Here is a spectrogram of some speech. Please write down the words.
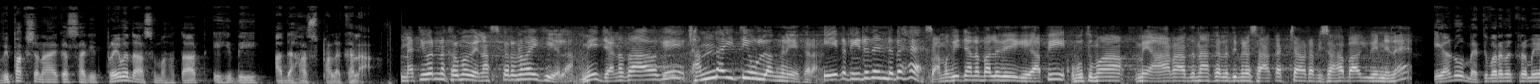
විපක්ෂ නායක සජිත් ප්‍රේමදාස මහතා ජනතාවත් එහිදී අදහස් පළ කළා. මැතිවරණ ක්‍රම වෙනස් කරනවයි කියලා මේ ජනතාවගේ ඡන්දයිතිය උල්ලංඝනය කරා. ඒකට ඉඩ දෙන්න බෑ. සමගි ජන බලවේගය අපි ඔබතුමා මේ ආරාධනා කරලා තිබෙන සාකච්ඡාවට අපි සහභාගී වෙන්නේ නැහැ. ඒ අනුව මැතිවරණ ක්‍රමය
